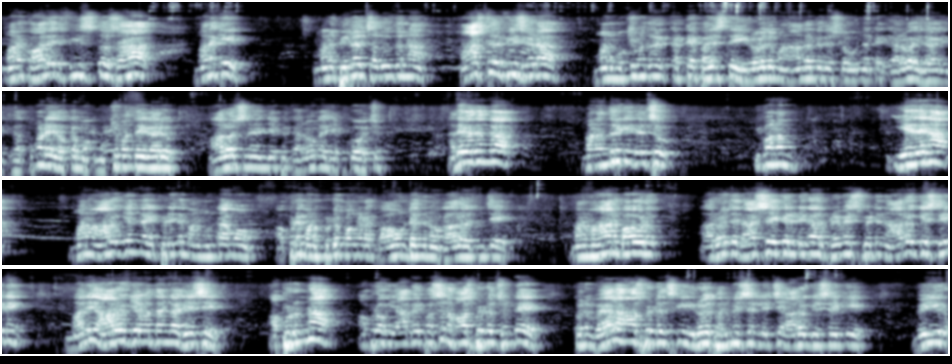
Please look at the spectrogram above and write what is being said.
మన కాలేజ్ ఫీజుతో సహా మనకి మన పిల్లలు చదువుతున్న హాస్టల్ ఫీజు కూడా మన ముఖ్యమంత్రి కట్టే పరిస్థితి ఈ రోజు మన ఆంధ్రప్రదేశ్లో ఉందంటే గర్వ. ఇది తప్పకుండా ఇది ఒక ముఖ్యమంత్రి గారు ఆలోచన అని చెప్పి గర్వంగా చెప్పుకోవచ్చు. అదేవిధంగా మనందరికీ తెలుసు మనం ఏదైనా మనం ఆరోగ్యంగా ఎప్పుడైతే మనం ఉంటామో అప్పుడే మన కుటుంబం కూడా బాగుంటుందని ఒక ఆలోచించి మన మహానుభావుడు ఆ రోజు రాజశేఖర రెడ్డి గారు ప్రవేశపెట్టిన ఆరోగ్యశ్రీని మరీ ఆరోగ్యవంతంగా చేసి అప్పుడున్న అప్పుడు ఒక యాభై పర్సెంట్ హాస్పిటల్స్ ఉంటే కొన్ని వేల హాస్పిటల్స్కి ఈరోజు పర్మిషన్లు ఇచ్చి ఆరోగ్యశ్రీకి వెయ్యి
